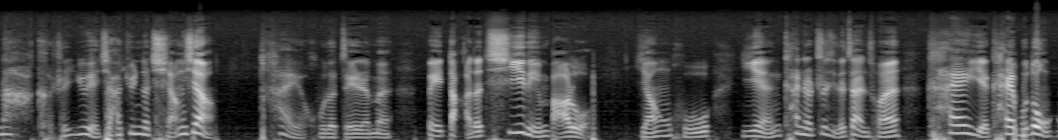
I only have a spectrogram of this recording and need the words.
那可是岳家军的强项。太湖的贼人们被打得七零八落，杨虎眼看着自己的战船开也开不动，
